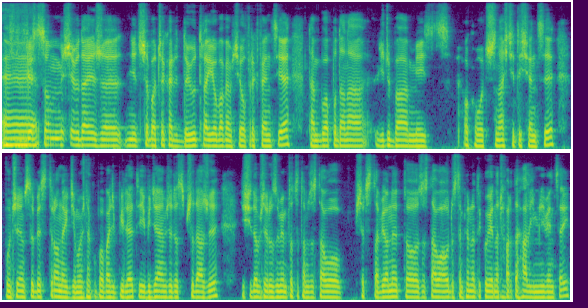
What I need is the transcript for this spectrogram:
E, Wiesz co, mi się wydaje, że nie trzeba czekać do jutra i obawiam się o frekwencję. Tam była podana liczba miejsc około 13 tysięcy. Włączyłem sobie stronę, gdzie można kupować bilety i widziałem, że do sprzedaży, jeśli dobrze rozumiem to, co tam zostało przedstawione, to została udostępniona tylko jedna czwarta hali mniej więcej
